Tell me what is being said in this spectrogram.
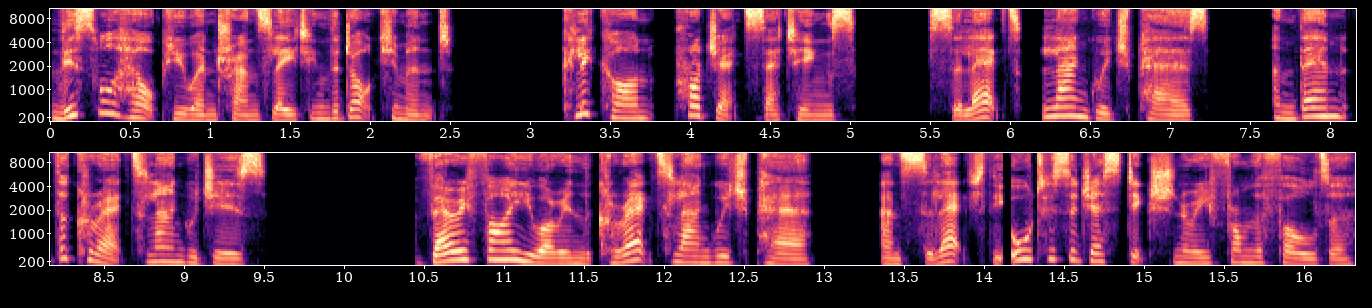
This will help you when translating the document. Click on Project Settings, select Language Pairs, and then the correct languages. Verify you are in the correct language pair and select the Auto-Suggest Dictionary from the folder.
